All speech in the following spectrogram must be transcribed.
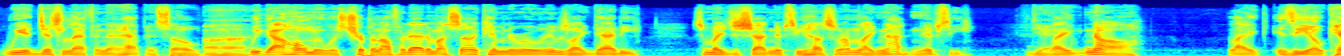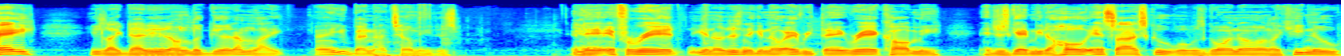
we had just left, and that happened. So Uh-huh. we got home and was tripping off of that. And my son came in the room, and he was like, "Daddy, somebody just shot Nipsey Hussle." I'm like, "Not Nipsey." Yeah. Like, no. Like, is he okay? He's like, Daddy, it don't look good. I'm like, man, you better not tell me this. And then infrared, you know, this nigga know everything. Red called me and just gave me the whole inside scoop, what was going on. Like he knew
